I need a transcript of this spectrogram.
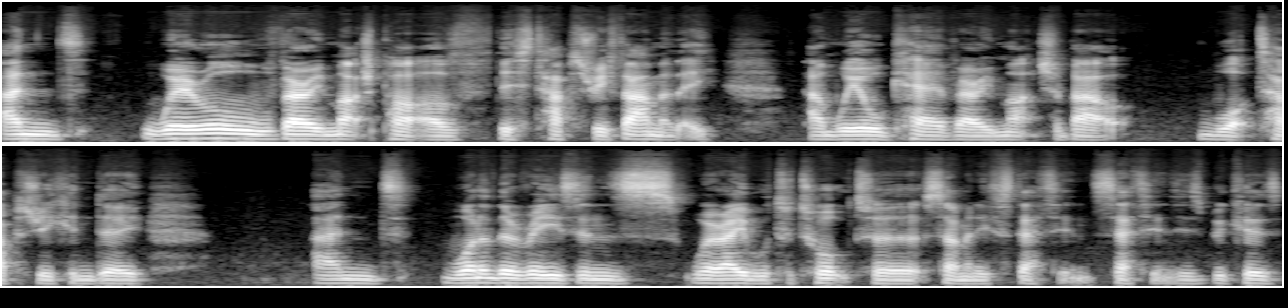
and we're all very much part of this tapestry family, and we all care very much about what tapestry can do. And one of the reasons we're able to talk to so many settings, settings is because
